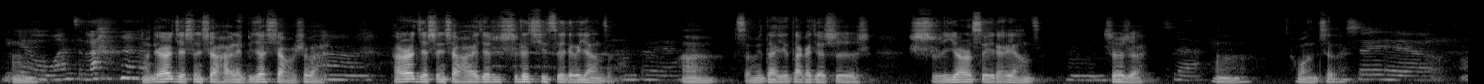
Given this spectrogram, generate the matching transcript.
一点我忘记了。嗯你二姐生小孩了比较小是吧？嗯她二姐生小孩就是十六七岁那个样子，嗯，对呀、嗯，索米达也大概就是十一二岁那个样子，嗯，是不是？是啊，嗯，忘记了，所以嗯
